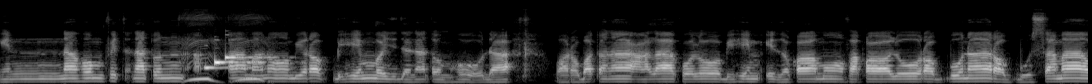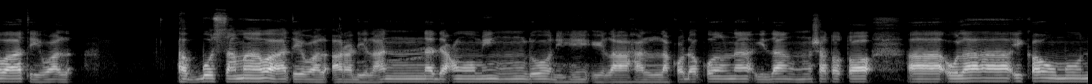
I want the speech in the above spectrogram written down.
innahum fitnatun amanu bi rabbihim wajidanatum huda warabatana ala qulubihim idh qamu faqalu rabbuna rabbus samawati wal Abbus samawati wal ardi lan nad'u min dunihi ilahal laqad qulna idzan syatata ulai qaumun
